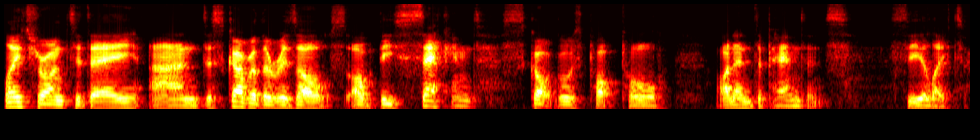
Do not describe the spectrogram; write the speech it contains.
later on today and discover the results of the second Scot Goes Pop poll on independence. See you later.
